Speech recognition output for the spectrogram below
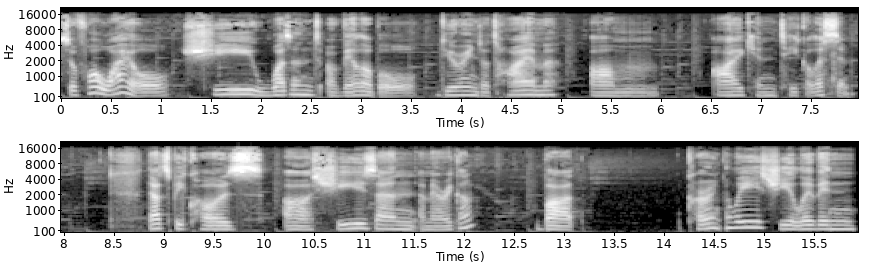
So for a while, she wasn't available during the time um, I can take a lesson. That's because uh, she's an American, but currently she lives in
